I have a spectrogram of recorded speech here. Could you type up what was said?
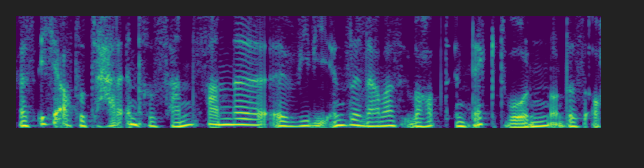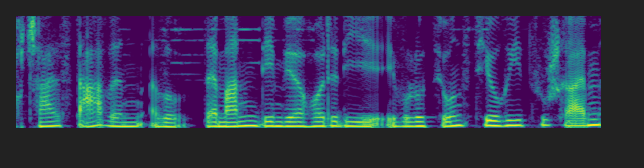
Was ich auch total interessant fand, äh, wie die Inseln damals überhaupt entdeckt wurden und dass auch Charles Darwin, also der Mann, dem wir heute die Evolutionstheorie zuschreiben,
